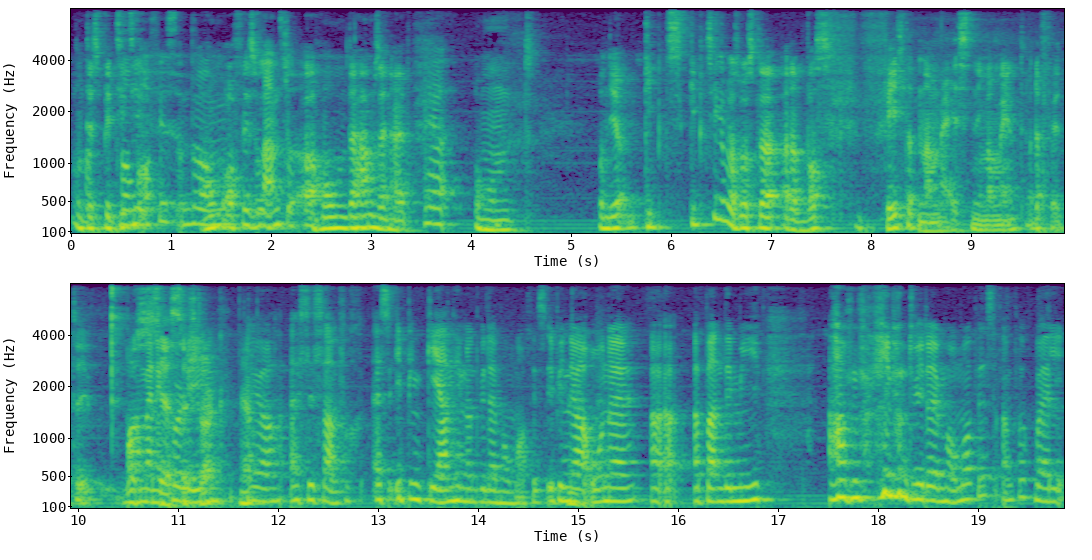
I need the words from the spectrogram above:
Und das bezieht sich Homeoffice und Home, Homeoffice und Land. äh, Home daheim sein halt. Ja. Und, und ja, gibt es irgendwas, was da, oder was fehlt da denn am meisten im Moment? Oder fehlt Boah, was meine sehr, Kollegen. sehr stark? Ja. es ist einfach, also ich bin gern hin und wieder im Homeoffice. Ich bin ja ohne äh, eine Pandemie ähm, hin und wieder im Homeoffice, einfach weil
